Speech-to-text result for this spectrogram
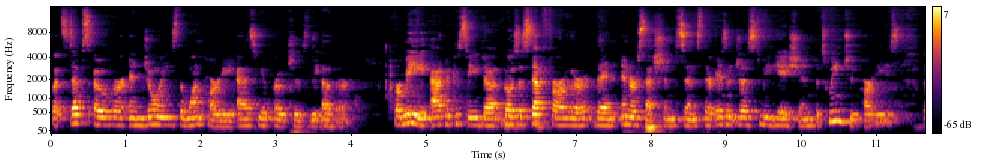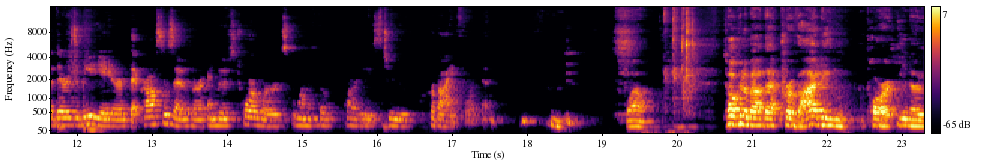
but steps over and joins the one party as he approaches the other. For me, advocacy goes a step further than intercession since there isn't just mediation between two parties, but there is a mediator that crosses over and moves towards one of the parties to provide for them. Wow. Talking about that providing part, you know,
